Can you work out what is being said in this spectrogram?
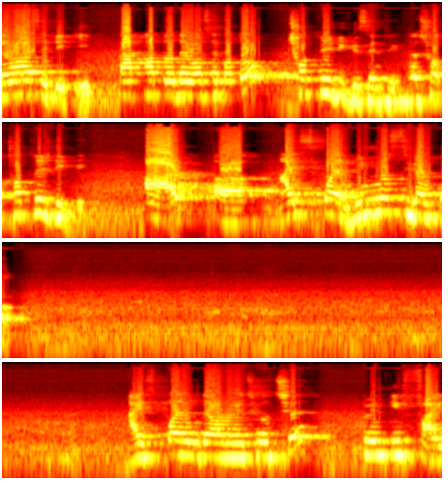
দেওয়া আছে কি কি? তাপমাত্রা দেওয়া আছে কত? ছত্রিশ ডিগ্রি সেন্টিগ্রেড ছত্রিশ ডিগ্রি। আর আইস পয়েন্ট নিম্ন স্থিরাঙ্ক। আইস পয়েন্ট দেওয়া রয়েছে হচ্ছে টোয়েন্টি ফাইভ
